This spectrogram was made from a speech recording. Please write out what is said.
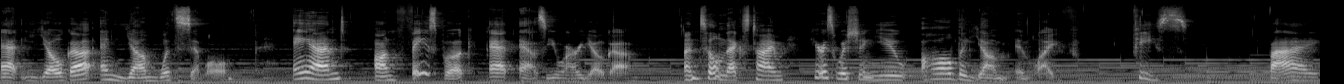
at Yoga and Yum with Sybil and on Facebook at As You Are Yoga. Until next time, here's wishing you all the yum in life. Peace. Bye.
